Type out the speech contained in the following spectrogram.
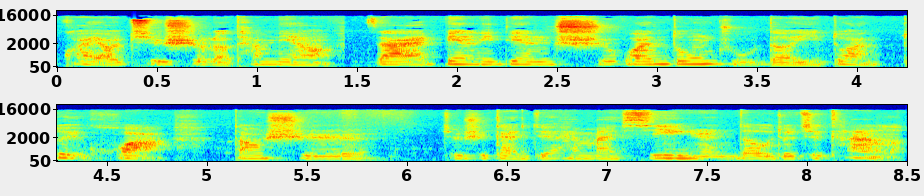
快要去世了。他们俩在便利店吃关东煮的一段对话，当时就是感觉还蛮吸引人的，我就去看了。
